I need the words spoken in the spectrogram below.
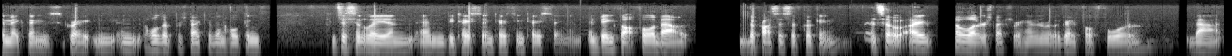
to make things great and, and hold a perspective and hold things consistently and, and be tasting, tasting, tasting, and, and being thoughtful about the process of cooking. And so I have a lot of respect for him and really grateful for that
